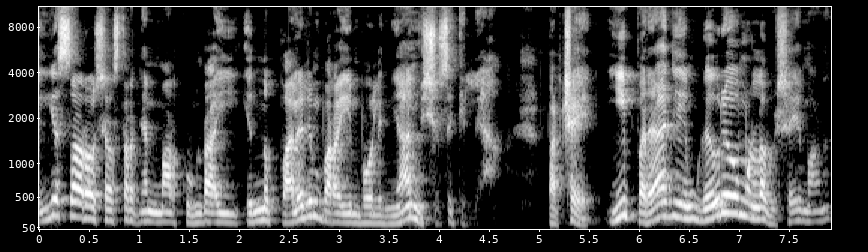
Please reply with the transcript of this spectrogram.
ഐ എസ് ആർ ഒ ശാസ്ത്രജ്ഞന്മാർക്കുണ്ടായി എന്ന് പലരും പറയും പോലെ ഞാൻ വിശ്വസിക്കില്ല. പക്ഷേ ഈ പരാജയം ഗൗരവമുള്ള വിഷയമാണ്.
